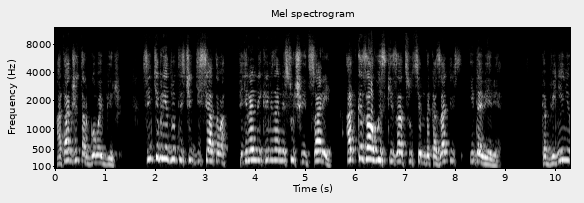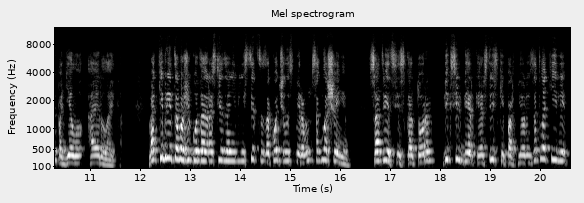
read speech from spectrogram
а также торговой биржи. В сентябре 2010-го Федеральный криминальный суд Швейцарии отказал в иске за отсутствием доказательств и доверия к обвинению по делу Airlicon. В октябре того же года расследование министерства закончилось мировым соглашением, в соответствии с которым Виксельберг и австрийские партнеры заплатили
